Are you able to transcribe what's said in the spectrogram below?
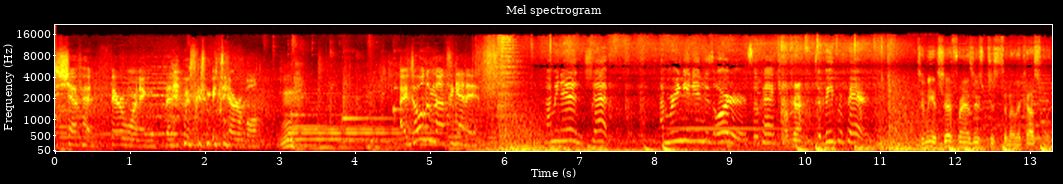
Chef had fair warning that it was gonna be terrible. Mm. I told him not to get it. Coming in, chef. I'm ringing in his orders, okay? Okay. So be prepared. To me, Chef Ramsay's just another customer.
